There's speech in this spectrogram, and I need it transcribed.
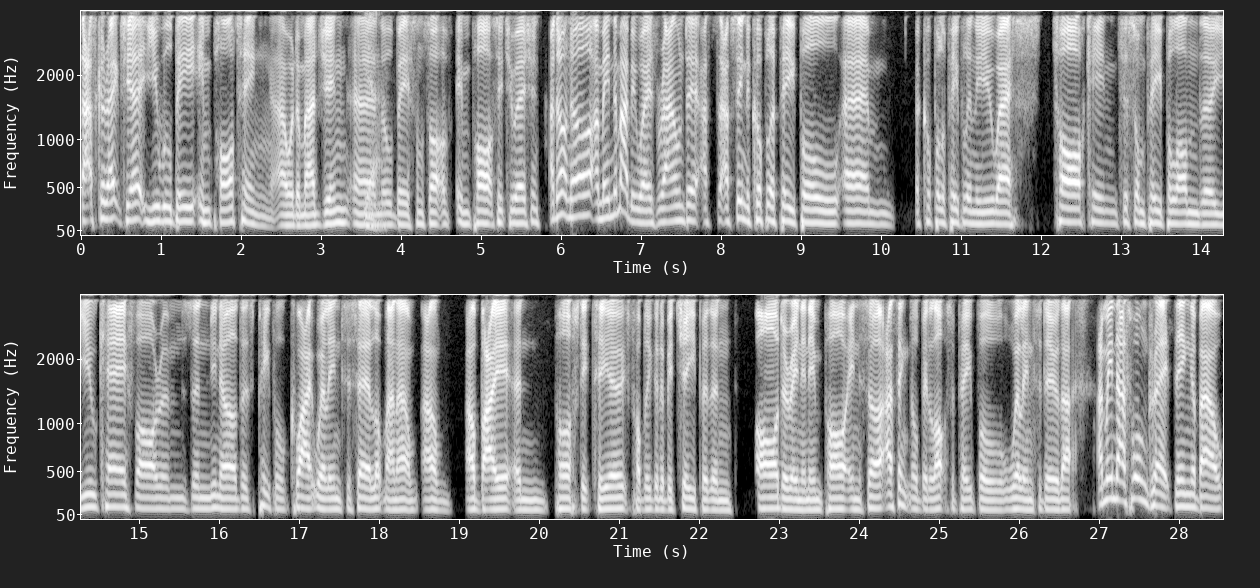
That's correct. Yeah, you will be importing, I would imagine. Uh, yeah. There'll be some sort of import situation. I don't know. I mean, there might be ways around it. I've, I've seen a couple of people, um, a couple of people in the US talking to some people on the UK forums, and you know, there's people quite willing to say, "Look, man, I'll, I'll, I'll buy it and post it to you. It's probably going to be cheaper than ordering and importing. So I think there'll be lots of people willing to do that. I mean, that's one great thing about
